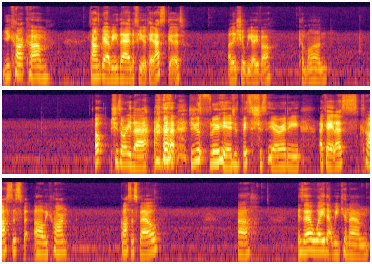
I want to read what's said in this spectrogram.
You can't come. Sounds great. I'll be there in a few. Okay, that's good. At least she'll be over. Come on. Oh, she's already there. she just flew here. She's basically just here already. Okay, let's cast a spell. Oh, we can't cast a spell. Uh, is there a way that we can um?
